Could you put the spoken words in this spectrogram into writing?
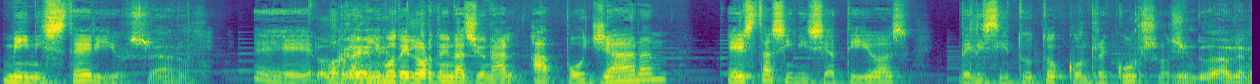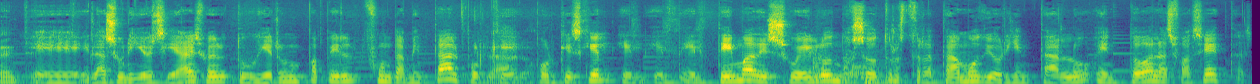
ministerios, eh, organismos del orden nacional apoyaran estas iniciativas del instituto con recursos. Indudablemente. Eh, las universidades tuvieron un papel fundamental porque, porque es que el, tema de suelo nosotros tratamos de orientarlo en todas las facetas.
